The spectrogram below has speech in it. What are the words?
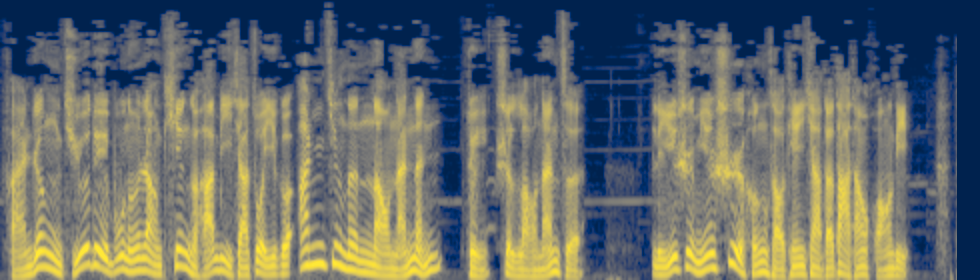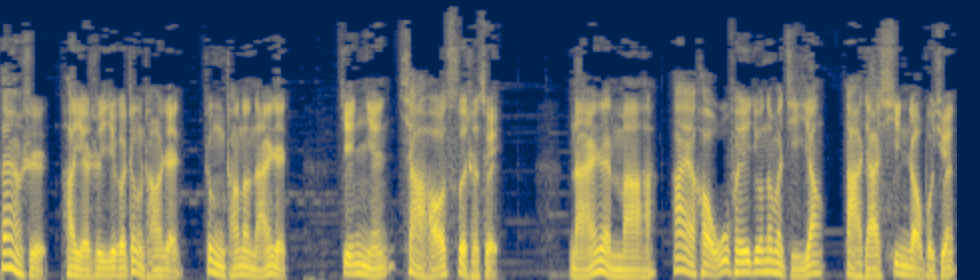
反正绝对不能让天可汗陛下做一个安静的老男人，对，是老男子。李世民是横扫天下的大唐皇帝，但是他也是一个正常人，正常的男人。今年恰好四十岁，男人嘛，爱好无非就那么几样，大家心照不宣。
